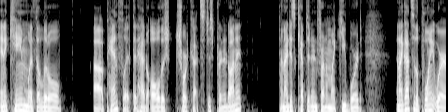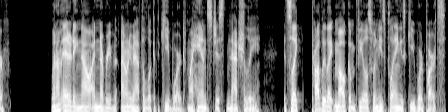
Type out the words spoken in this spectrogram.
and it came with a little uh, pamphlet that had all the sh- shortcuts just printed on it and i just kept it in front of my keyboard and i got to the point where when i'm editing now i never even i don't even have to look at the keyboard my hands just naturally it's like probably like malcolm feels when he's playing his keyboard parts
